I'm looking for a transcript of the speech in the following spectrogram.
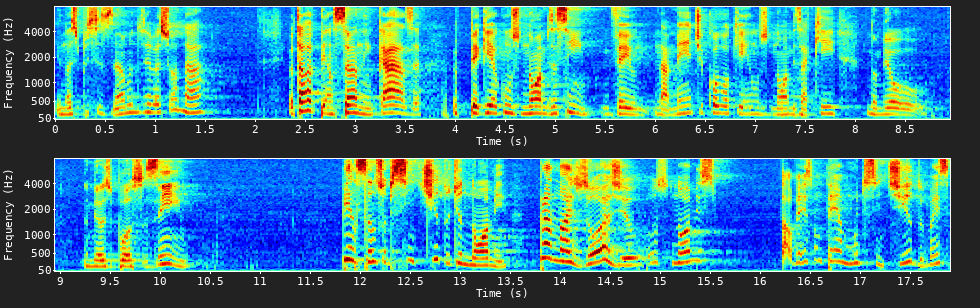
e nós precisamos nos relacionar. Eu estava pensando em casa, eu peguei alguns nomes assim, veio na mente, coloquei uns nomes aqui no meu, no meu esboçozinho, pensando sobre sentido de nome. Para nós hoje, os nomes talvez não tenham muito sentido, mas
